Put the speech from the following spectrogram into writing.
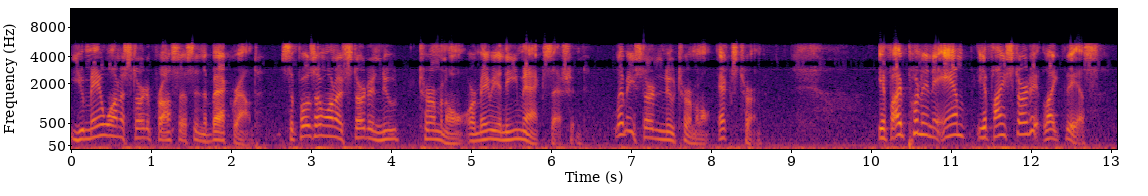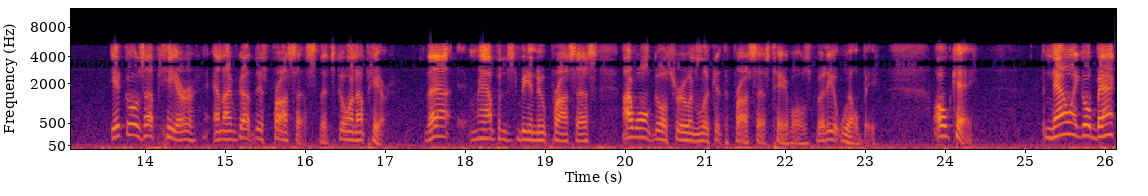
you may want to start a process in the background. Suppose I want to start a new terminal or maybe an Emacs session. Let me start a new terminal, xterm. If I put in amp, if I start it like this, it goes up here and I've got this process that's going up here. That happens to be a new process. I won't go through and look at the process tables, but it will be. Okay. Now I go back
